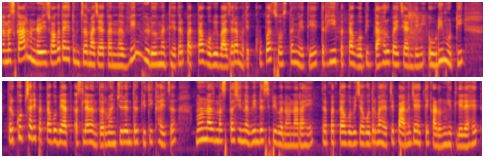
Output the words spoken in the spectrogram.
नमस्कार मंडळी स्वागत आहे तुमचं माझ्या एका नवीन व्हिडिओमध्ये. तर पत्ता गोबी बाजारामध्ये खूपच स्वस्त मिळते तर ही पत्ता गोबी दहा रुपयाची आणली मी एवढी मोठी. तर खूप सारी पत्ता गोबी आत असल्यानंतर मंचुरियन तर किती खायचं? म्हणून आज मस्त अशी नवीन रेसिपी बनवणार आहे. तर पत्ता गोबीच्या अगोदर बाहेरचे पानं जे आहेत ते काढून घेतलेले आहेत.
